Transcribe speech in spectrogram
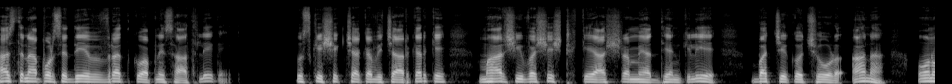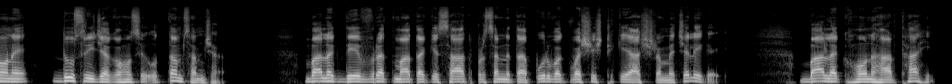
हस्तनापुर से देवव्रत को अपने साथ ले गई। उसकी शिक्षा का विचार करके महर्षि वशिष्ठ के आश्रम में अध्ययन के लिए बच्चे को छोड़ आना उन्होंने दूसरी जगहों से उत्तम समझा। बालक देवव्रत माता के साथ प्रसन्नतापूर्वक वशिष्ठ के आश्रम में चले गए। बालक होनहार था ही।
